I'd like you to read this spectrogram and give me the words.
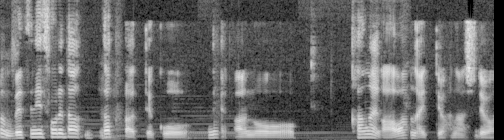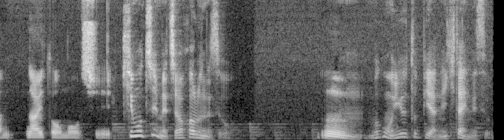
でも別にそれだ、だからってこう、ね、あの、考えが合わないっていう話ではないと思うし、気持ちめっちゃわかるんですよ、う。うんん僕もユートピアに行きたいんですよ、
